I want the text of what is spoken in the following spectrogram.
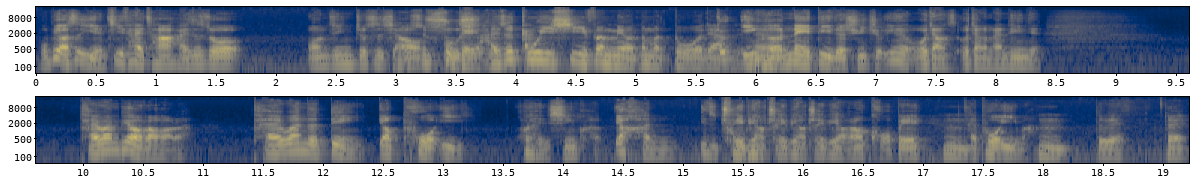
我不晓得是演技太差，还是说王晶就是想要是不给，还是故意戏份没有那么多这样，就迎合内地的需求。因为我讲我讲的难听一点，台湾票房好了。台湾的电影要破亿会很辛苦，要很一直吹票、吹票、吹票，然后口碑才破亿嘛，嗯，嗯，对不对？对，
